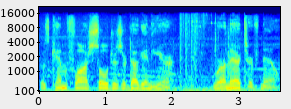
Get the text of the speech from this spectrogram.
Those camouflage soldiers are dug in here. We're on their turf now.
